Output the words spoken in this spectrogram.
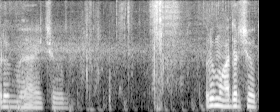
अरे मैं चोद अरे मादर चोद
